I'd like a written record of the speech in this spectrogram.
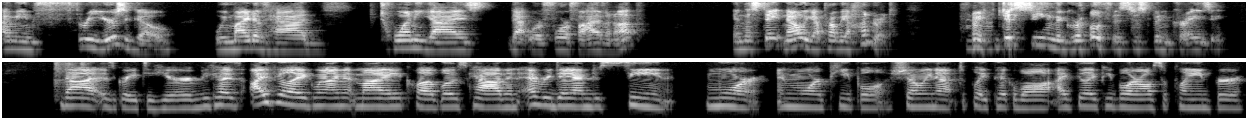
I mean, three years ago, we might have had 20 guys that were four or five and up in the state. Now we got probably 100. I mean, just seeing the growth has just been crazy. That is great to hear because I feel like when I'm at my club, Lowe's Cabin, every day I'm just seeing more and more people showing up to play pickleball. I feel like people are also playing for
